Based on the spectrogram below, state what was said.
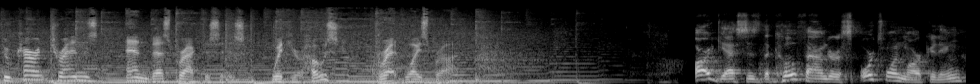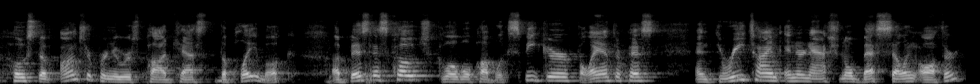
through current trends and best practices with your host, Brett Weisbrot. Our guest is the co founder of Sports One Marketing, host of Entrepreneurs Podcast, The Playbook, a business coach, global public speaker, philanthropist, and three time international best selling author.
